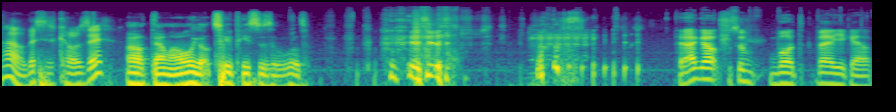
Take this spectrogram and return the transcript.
Oh, this is cozy. Oh, damn, I only got two pieces of wood. I got some wood. There you go.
